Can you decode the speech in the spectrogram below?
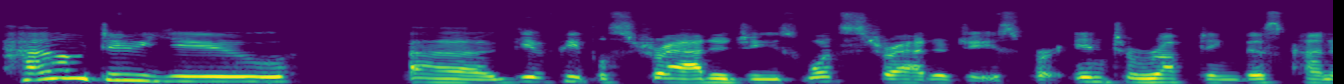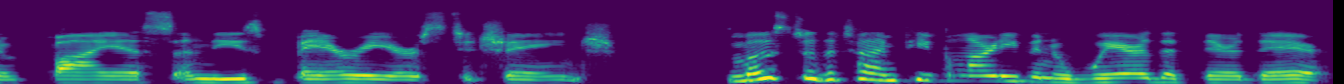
How do you uh, give people strategies? What strategies for interrupting this kind of bias and these barriers to change? Most of the time, people aren't even aware that they're there.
